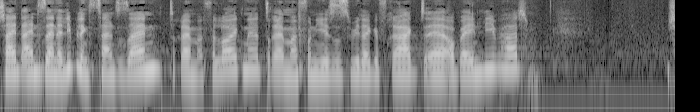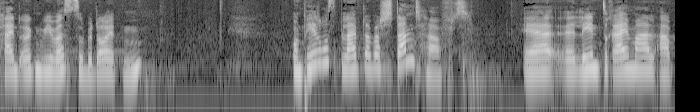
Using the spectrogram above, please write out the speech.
Scheint eines seiner Lieblingszahlen zu sein. Dreimal verleugnet, dreimal von Jesus wieder gefragt, äh, ob er ihn lieb hat. Scheint irgendwie was zu bedeuten. Und Petrus bleibt aber standhaft. Er, er lehnt dreimal ab.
